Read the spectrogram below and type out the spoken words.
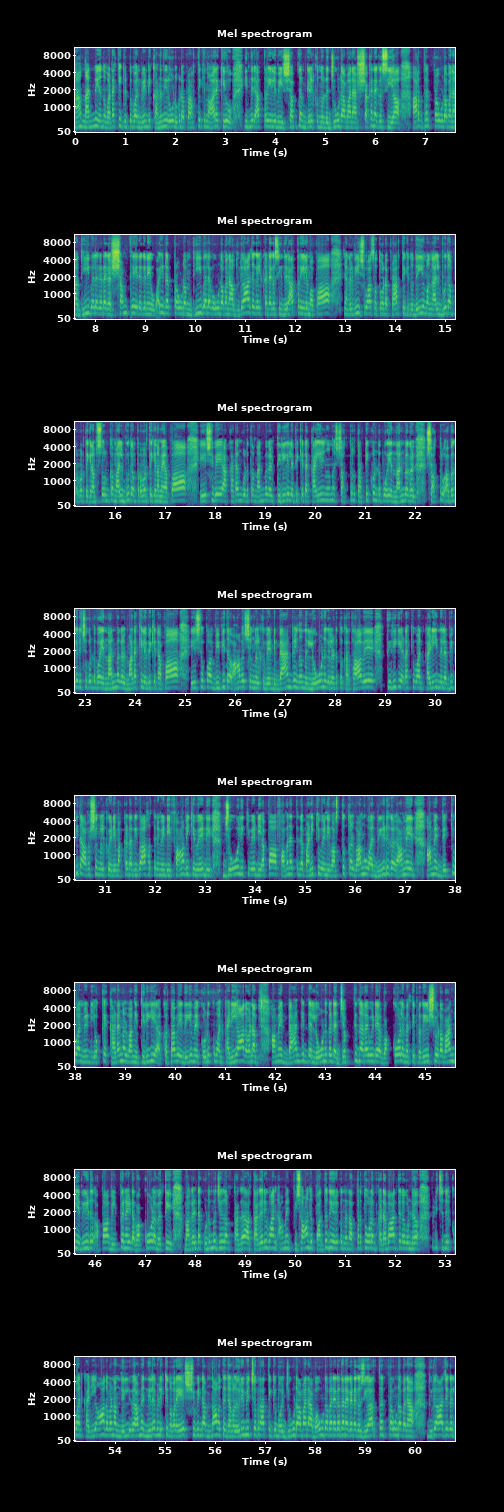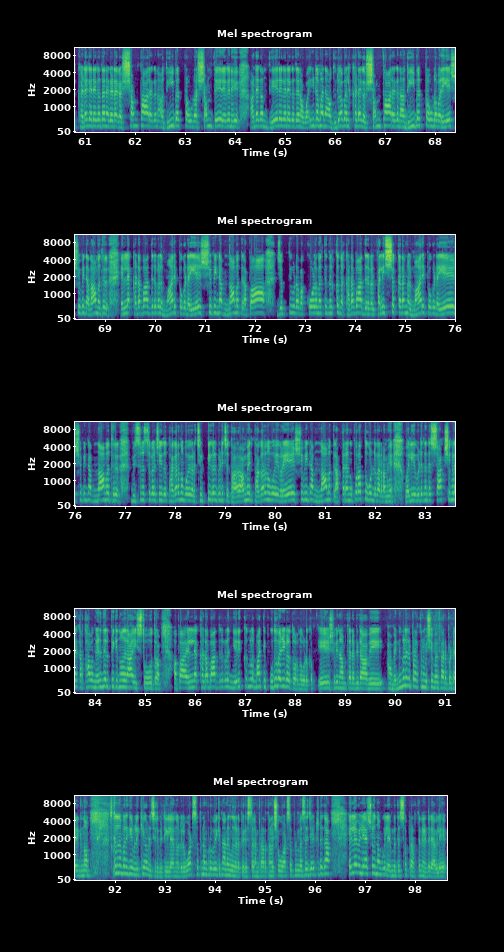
ആ നന്മയൊന്ന് മടക്കി കിട്ടുവാൻ വേണ്ടി കണ്ണുനീരോടുകൂടെ പ്രാർത്ഥിക്കുന്ന. ആരൊക്കെയോ ഇന്ന് രാത്രിയിലും ഈ ശബ്ദം കേൾക്കുന്നുണ്ട്. ജൂഡാമന ശകനഗസിയ അർദ്ധപ്രൗഢമന ധീബലഘടക ശംധേരകനെ വൈഡ പ്രൗഢം ധീബല ഊടമന ദുരാജകൽ കടകസി ഇന്ന് രാത്രിയിലും അപ്പാ. ഞങ്ങൾ വിശ്വാസത്തോടെ പ്രാർത്ഥിക്കുന്നു. ദൈവം അങ്ങ് അത്ഭുതം പ്രവർത്തിക്കണം. സ്വർഗം അത്ഭുതം പ്രവർത്തിക്കണമേ അപ്പാ. യേശുവെ ആ കടം കൊടുത്ത നന്മകൾ തിരികെ ലഭിക്കട്ടെ. കയ്യിൽ നിന്ന് ശത്രു തട്ടിക്കൊണ്ടുപോയ നന്മകൾ ശത്രു അപകരിച്ചു കൊണ്ടുപോയ നന്മകൾ മടക്കി ലഭിക്കട്ടെ അപ്പാ. യേശുപ്പ വിവിധ ആവശ്യങ്ങൾക്ക് വേണ്ടി ബാങ്കിൽ നിന്ന് ലോണുകൾ എടുത്ത്. കർത്താവെ തിരികെ അടയ്ക്കുവാൻ കഴിയുന്നില്ല. വിവിധ ആവശ്യങ്ങൾക്ക് വേണ്ടി മക്കളുടെ വിവാഹത്തിന് വേണ്ടി ഭാവിക്ക് വേണ്ടി ജോലിക്ക് വേണ്ടി അപ്പാ ഭവനത്തിന്റെ പണിക്ക് വേണ്ടി വസ്തുക്കൾ വാങ്ങുവാൻ വീടുകൾ അമേൻ അമേൻ വെക്കുവാൻ വേണ്ടി ഒക്കെ കടങ്ങൾ വാങ്ങി തിരികെ കർത്താവെ ദൈവമേ കൊടുക്കുവാൻ കഴിയാതെ വേണം അമേൻ ബാങ്കിന്റെ ലോണുകളുടെ ജപ്തി നടപടിയുടെ വക്കോളം എത്തി പ്രതീക്ഷയോടെ വാങ്ങിയ വീട് അപ്പാ വിൽപ്പനയുടെ വക്കോളം എത്തി മകളുടെ കുടുംബജീവിതം തക തകരുവാൻ അമേൻ പിശാജ് പദ്ധതി ഒരുക്കുന്നത് അത്രത്തോളം കടബാധ്യത കൊണ്ട് പിടിച്ചു നിൽക്കുവാൻ കഴിയാതെ വേണം നിൽ അമേൻ നിലവിളിക്കുന്നവർ യേശുവിന്റെ അന്നാമത്തെ ഞങ്ങൾ ഒരുമിച്ച് പ്രാർത്ഥിക്കുമ്പോൾ ജൂഡാമന ബൗഡവരഗതന ഘടക ജിയാർത്ഥൽ പ്രൗഢവന ദുരാജകൽ ഘടകരഗതന ഘടക. ശംതാരകന ധീപൽ പ്രൗഢ ശംതേരകനെ അടകം ധേരകരഗതന. വൈഡമന ദുരബൽ ഘടക. ശംതാരകന ധീപൽ പ്രൗഢമന യേശുവിന്റെ നാമത്തിൽ എല്ലാ കടബാധ്യതകളും മാറിപ്പോകട്ടെ. യേശുവിന്റെ നാമത്തിൽ അപ്പാ. ജപ്തിയുടെ വക്കോളം എത്തി നിൽക്കുന്ന കടബാധ്യതകൾ പലിശക്കടങ്ങൾ മാറിപ്പോകട്ടെ. യേശുവിന്റെ നാമത്തിൽ ബിസിനസ്സുകൾ ചെയ്ത് തകർന്നു പോയവർ ചിട്ടികൾ പിടിച്ച് അമ്മ തകർന്നു പോയവർ യേശുവിന്റെ നാമത്തിൽ അപ്പനങ്ങ് പുറത്തു കൊണ്ടുവരണമേ. വലിയ വിടുതന്റെ സാക്ഷ്യങ്ങളെ കർത്താവ് എഴുന്നേൽപ്പിക്കുന്നതിനായി സ്തോത്രം. അപ്പോൾ എല്ലാ കടബാധ്യതകളും ഞെരുക്കങ്ങളും മാറ്റി പുതുവഴികൾ തുറന്നു കൊടുക്കും. യേശുവിനാം തന്നെ പിതാവേ ആമേ നിങ്ങളൊരു പ്രാർത്ഥന വിഷയമായി ഫലപ്പെട്ടായിരിക്കുന്നു സ്കിൽ നമ്പറിലേക്ക് വിളിക്കുക വിളിച്ചിട്ട് കിട്ടിയില്ല എന്നുള്ള വാട്സപ്പ് നമ്പർ ഉപയോഗിക്കുന്നതാണ് നിങ്ങളുടെ പേര് സ്ഥലം. പ്രാർത്ഥന വിഷയം വാട്സപ്പിൽ മെസ്സേജ് ആയിട്ടിടുക എല്ലാ വെള്ളിയാഴ്ചയും നമുക്ക് ലഭ്യത പ്രാർത്ഥനയുണ്ട്. രാവിലെ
